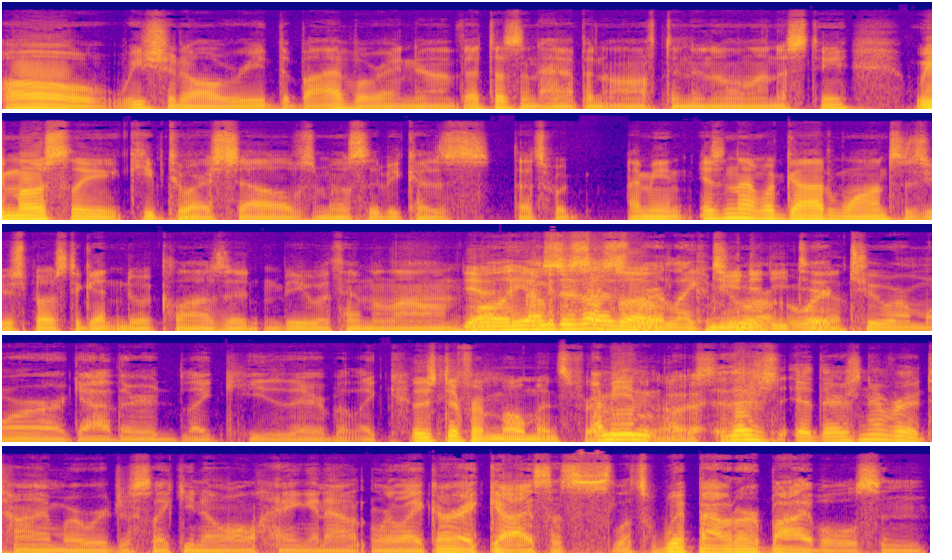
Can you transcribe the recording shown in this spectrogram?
oh, we should all read the Bible right now, that doesn't happen often, in all honesty. We mostly keep to ourselves, mostly because that's what. I mean, isn't that what God wants? Is you're supposed to get into a closet and be with Him alone? Yeah. Well, he I mean, also there's says also where like community, two or, where too. two or more are gathered, like he's there. But like, There's different moments for. I mean, uh, there's uh, there's never a time where we're just like you know all hanging out and we're like, all right, guys, let's let's whip out our Bibles and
